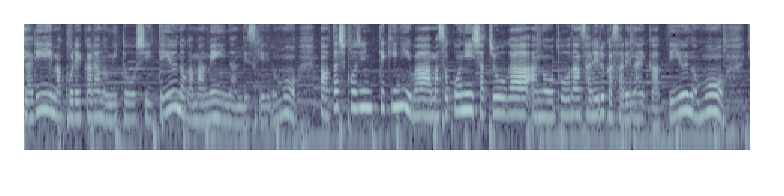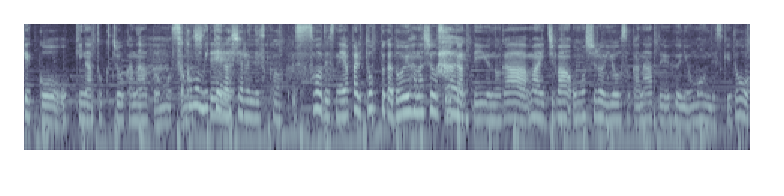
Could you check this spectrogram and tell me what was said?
たり、はい、まあ、これからの見通しっていうのがまあメインなんですけれども、まあ、私個人的には、まあ、そこに社長があの登壇されるかされないかっていうのも結構大きな特徴かなと思ってそこも見てらっしゃるんですか？そうですね。やっぱりトップがどういう話をするかっていうのが、はい、まあ、一番面白い要素かなというふうに思うんですけど、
